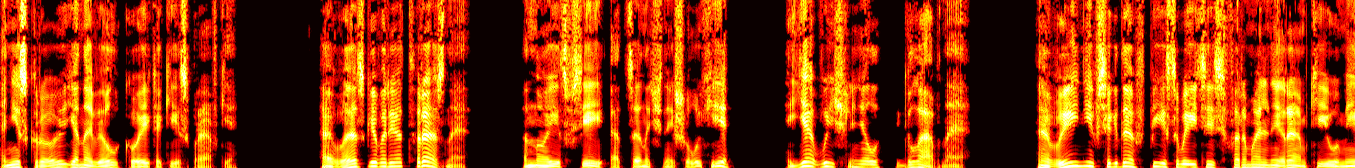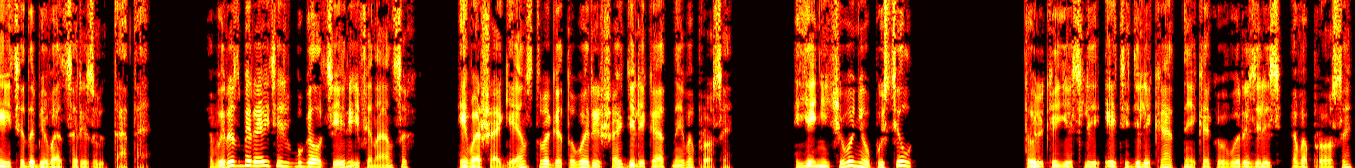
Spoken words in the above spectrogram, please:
Не скрою, я навел кое-какие справки. О вас говорят разное, но из всей оценочной шелухи я вычленил главное. Вы не всегда вписываетесь в формальные рамки и умеете добиваться результата. Вы разбираетесь в бухгалтерии и финансах, и ваше агентство готово решать деликатные вопросы. Я ничего не упустил только если эти деликатные, как вы выразились, вопросы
